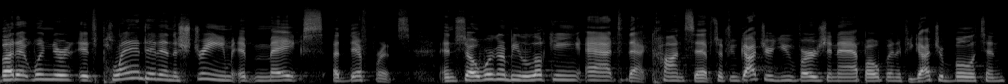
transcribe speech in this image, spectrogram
but it, when you're, it's planted in the stream, it makes a difference. And so we're going to be looking at that concept. So if you've got your YouVersion app open, if you got your bulletin,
